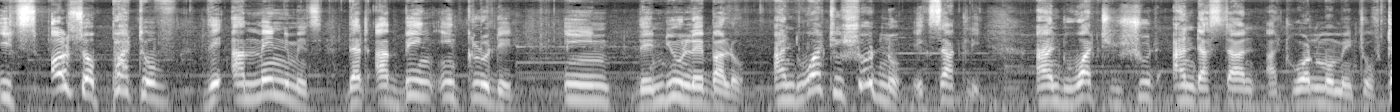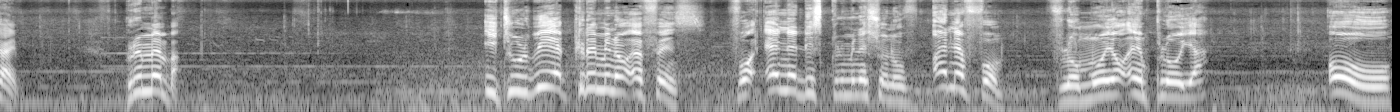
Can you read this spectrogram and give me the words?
it's also part of the amendments that are being included in the new labor law and what you should know exactly and what you should understand at one moment of time. Remember, it will be a criminal offense for any discrimination of any form from your employer or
